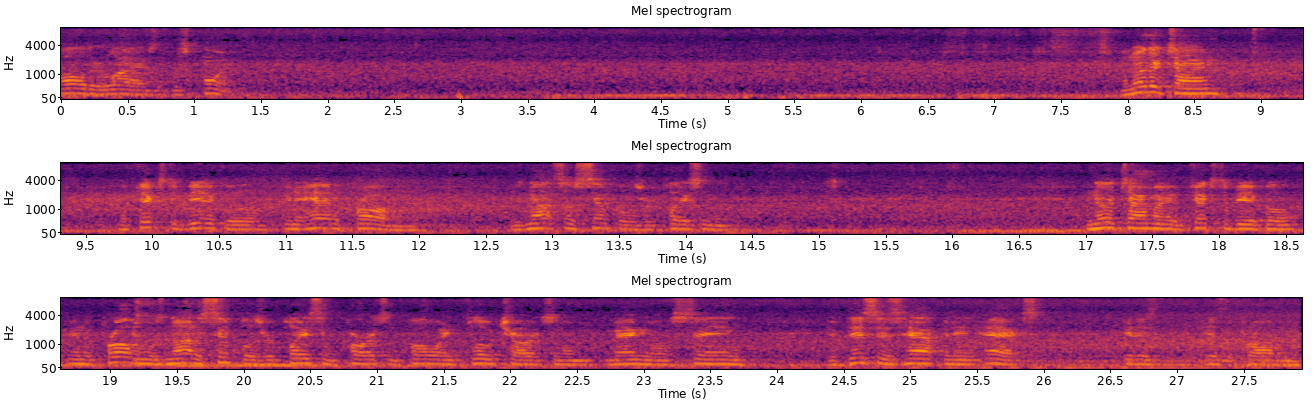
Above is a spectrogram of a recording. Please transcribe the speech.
all their lives at this point. Another time, I fixed a vehicle and it had a problem, It was not so simple as replacing Another time I had fixed a vehicle and the problem was not as simple as replacing parts and following flow charts and a manual saying if this is happening X, it is is the problem.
